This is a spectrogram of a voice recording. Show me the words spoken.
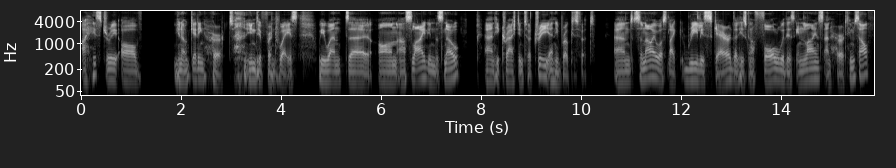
a history of, you know, getting hurt in different ways. We went uh, on a slide in the snow, and he crashed into a tree and he broke his foot. And so now I was like really scared that he's going to fall with his inlines and hurt himself.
